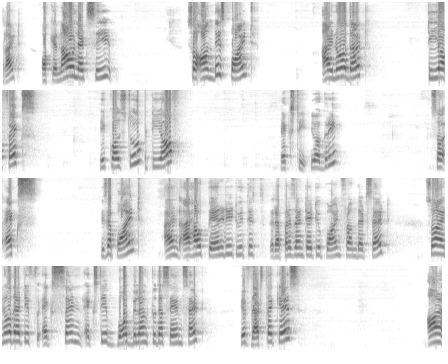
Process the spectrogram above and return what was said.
Right? Okay, now let us see. So, on this point, I know that t of x equals to t of xt. You agree? So, x is a point and I have paired it with its representative point from that set so, I know that if x and xt both belong to the same set, if that is the case, uh,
